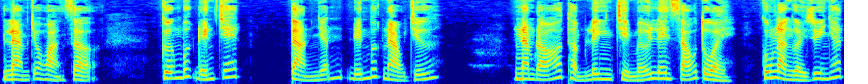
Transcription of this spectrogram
làm cho hoảng sợ. Cưỡng bức đến chết. Tàn nhẫn đến mức nào chứ? Năm đó Thẩm Linh chỉ mới lên 6 tuổi. Cũng là người duy nhất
